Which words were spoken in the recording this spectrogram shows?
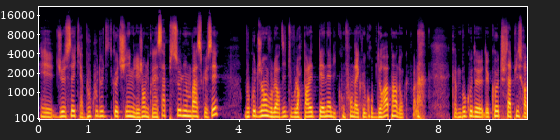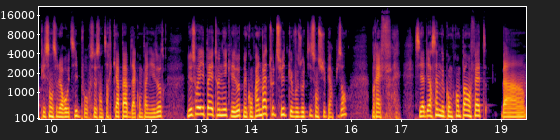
et Dieu sait qu'il y a beaucoup d'outils de coaching, les gens ne connaissent absolument pas ce que c'est. Beaucoup de gens, vous leur dites, vous leur parlez de PNL, ils confondent avec le groupe de rap, hein, donc voilà. Comme beaucoup de, coachs s'appuient sur la puissance de leur outil pour se sentir capable d'accompagner les autres, ne soyez pas étonnés que les autres ne comprennent pas tout de suite que vos outils sont super puissants. Bref, si la personne ne comprend pas en fait, ben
